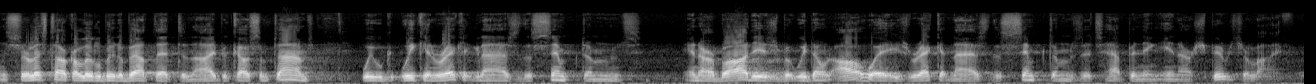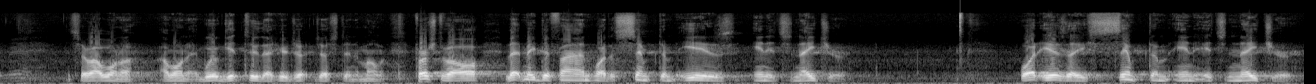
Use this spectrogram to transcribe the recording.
And so let's talk a little bit about that tonight because sometimes we, we can recognize the symptoms in our bodies, but we don't always recognize the symptoms that's happening in our spiritual life. And so I want to I want to, we'll get to that here ju- just in a moment. First of all, let me define what a symptom is in its nature. What is a symptom in its nature?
